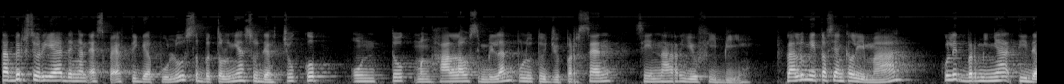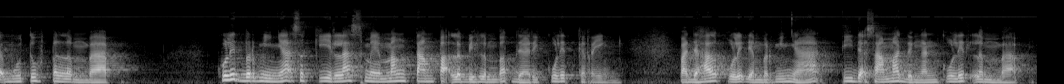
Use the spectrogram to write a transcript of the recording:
tabir surya dengan SPF 30 sebetulnya sudah cukup untuk menghalau 97% sinar UVB. Lalu mitos yang kelima, Kulit berminyak tidak butuh pelembab. Kulit berminyak sekilas memang tampak lebih lembab dari kulit kering. Padahal kulit yang berminyak tidak sama dengan kulit lembab.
